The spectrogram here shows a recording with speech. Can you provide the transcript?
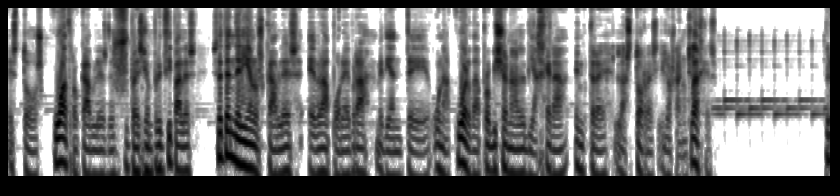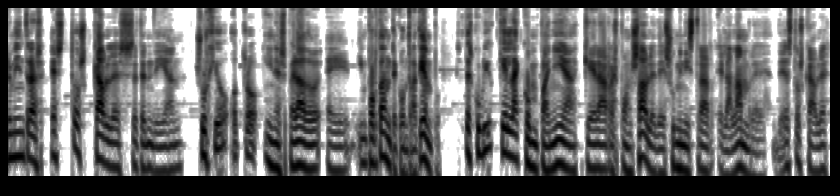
estos cuatro cables de suspensión principales, se tenderían los cables hebra por hebra mediante una cuerda provisional viajera entre las torres y los anclajes. Pero mientras estos cables se tendían, surgió otro inesperado e importante contratiempo. Se descubrió que la compañía que era responsable de suministrar el alambre de estos cables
